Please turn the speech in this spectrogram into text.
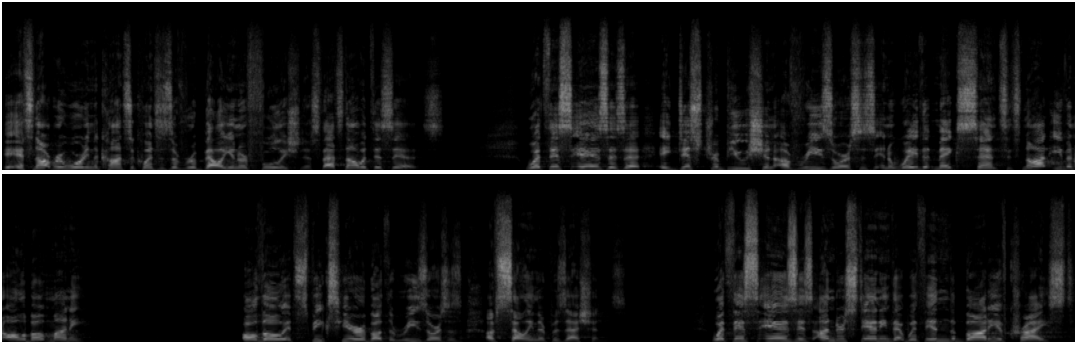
it's not rewarding the consequences of rebellion or foolishness. That's not what this is. What this is, is a, a distribution of resources in a way that makes sense. It's not even all about money although it speaks here about the resources of selling their possessions. What this is, is understanding that within the body of Christ,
